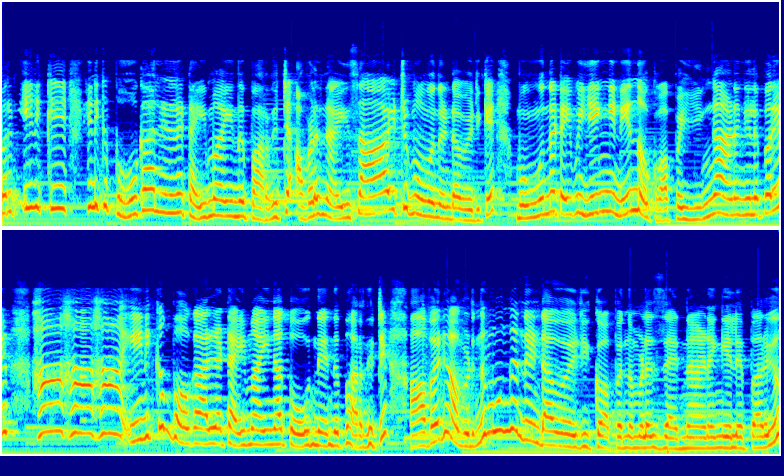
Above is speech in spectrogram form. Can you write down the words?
പറയും എനിക്ക് എനിക്ക് പോകാനുള്ള ടൈമായി എന്ന് പറഞ്ഞിട്ട് അവൾ നൈസായിട്ട് മുങ്ങുന്നുണ്ടാവും ഒരിക്കൽ മുങ്ങുന്ന ടൈം എങ്ങനെയും നോക്കും. അപ്പൊ ഇങ്ങാണെങ്കിൽ പറയും ഹാ ഹാ ഹാ എനിക്കും പോകാനുള്ള ടൈമായി എന്നാ തോന്നുന്നതെന്ന് പറഞ്ഞിട്ട് അവനും അവിടുന്ന് മുങ്ങുന്നുണ്ടാവുമായിരിക്കും അപ്പൊ നമ്മൾ സെന്നാണെങ്കിൽ പറയൂ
